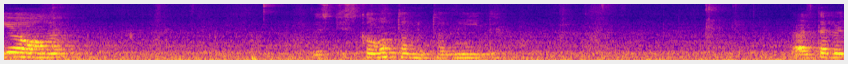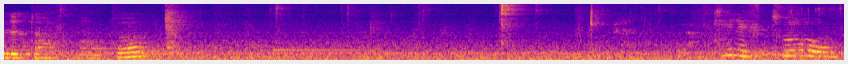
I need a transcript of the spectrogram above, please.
הליון, זה שתזכור אותנו תמיד. ואל תאבד אותו אף פעם, טוב? כלב טוב.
